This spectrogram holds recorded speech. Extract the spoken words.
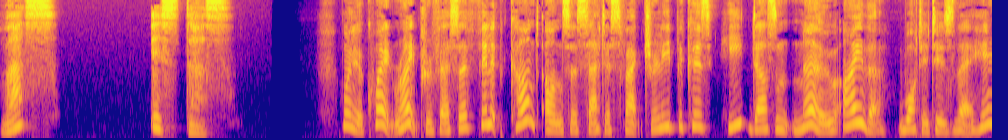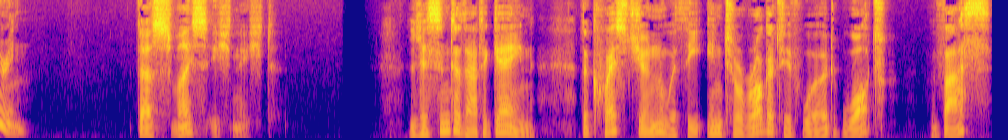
Was ist das? Well, you're quite right, Professor. Philip can't answer satisfactorily because he doesn't know either what it is they're hearing. Das weiß ich nicht. Listen to that again. The question with the interrogative word what, was,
